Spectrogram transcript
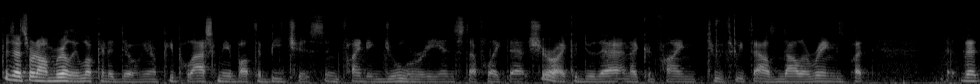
because that's what I'm really looking to do. You know, people ask me about the beaches and finding jewelry and stuff like that. Sure, I could do that, and I could find two, three thousand dollar rings, but that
